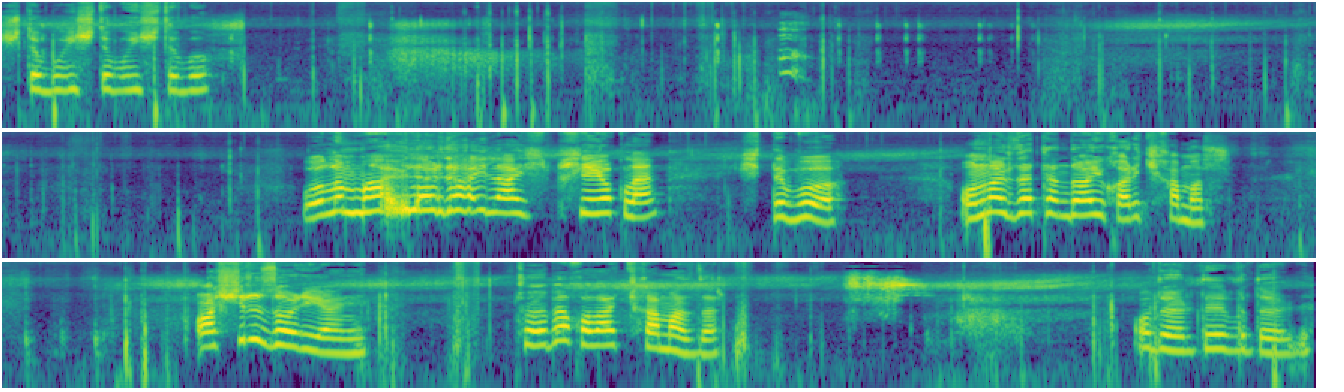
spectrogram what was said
işte bu işte bu işte bu. Oğlum mavilerde hala hiçbir şey yok lan. İşte bu. Onlar zaten daha yukarı çıkamaz. Aşırı zor yani. Tövbe kolay çıkamazlar. O da öldü, bu da öldü.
